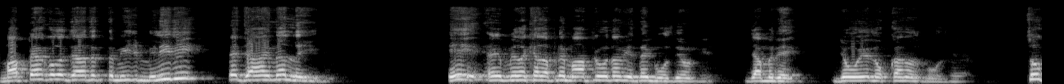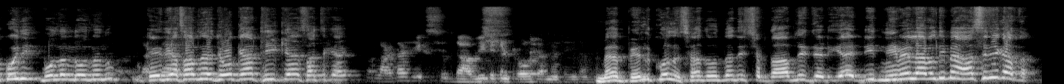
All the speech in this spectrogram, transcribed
ਮਾਪਿਆਂ ਕੋਲੋਂ ਜ਼ਿਆਦਾ ਤਮੀਜ਼ ਮਿਲੀ ਨਹੀਂ ਤੇ ਜਾਂ ਇਹਨਾਂ ਲਈ ਨਹੀਂ। ਇਹ ਇਹ ਮੇਰਾ ਖਿਆਲ ਆਪਣੇ ਮਾਪਿਓ ਨਾਲ ਵੀ ਇਦਾਂ ਹੀ ਬੋਲਦੇ ਹੋਣਗੇ, ਜੰਮਦੇ, ਜੋ ਇਹ ਲੋਕਾਂ ਨਾਲ ਬੋਲਦੇ ਆ। ਸੋ ਕੋਈ ਨਹੀਂ ਬੋਲਣ ਦੋ ਉਹਨਾਂ ਨੂੰ। ਕੇਜਰੀਵਾਲ ਸਾਹਿਬ ਨੇ ਜੋ ਕਿਹਾ ਠੀਕ ਕਿਹਾ ਸੱਚ ਕਿਹਾ। ਲੱਗਦਾ ਇੱਕ ਸ਼ਬਦਾਵਲੀ ਤੇ ਕੰਟਰੋਲ ਕਰਨਾ ਚਾਹੀਦਾ। ਮੈਂ ਬਿਲਕੁਲ ਸਦ ਉਹਨਾਂ ਦੀ ਸ਼ਬਦਾਵਲੀ ਜਿਹੜੀ ਹੈ ਏਡੀ ਨੀਵੇਂ ਲੈਵਲ ਦੀ ਮੈਂ ਆਸ ਹੀ ਨਹੀਂ ਕਰਦਾ।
